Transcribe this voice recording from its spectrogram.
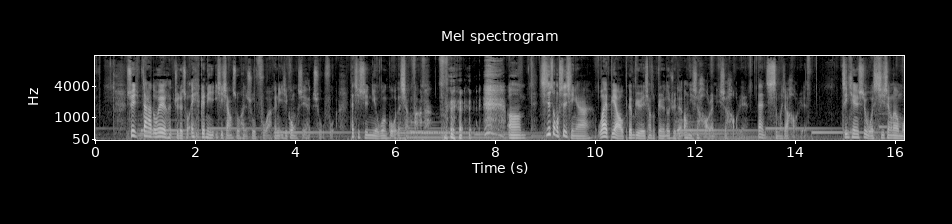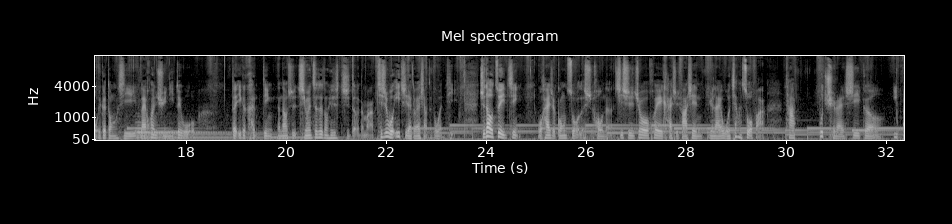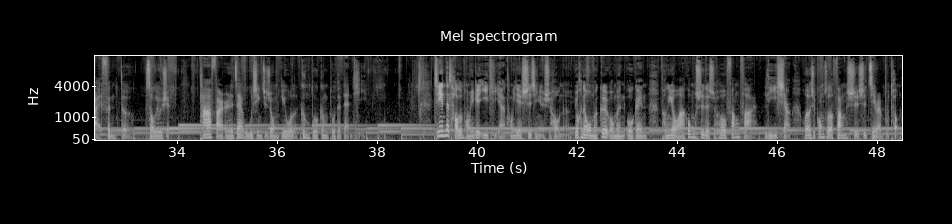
所以大家都会很觉得说，哎，跟你一起相处很舒服啊，跟你一起共事也很舒服。啊但其实你有问过我的想法吗？嗯，其实这种事情啊，外表跟别人相处，别人都觉得哦你是好人，你是好人。但什么叫好人？今天是我牺牲了某一个东西来换取你对我的一个肯定，难道是请问这个东西是值得的吗？其实我一直以来都在想这个问题，直到最近我开始工作的时候呢，其实就会开始发现，原来我这样的做法，它不全是一个一百分的 solution，它反而在无形之中给我了更多更多的难题。今天在讨论同一个议题啊，同一件事情的时候呢，有可能我们个我们我跟朋友啊共事的时候，方法、理想或者是工作的方式是截然不同。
